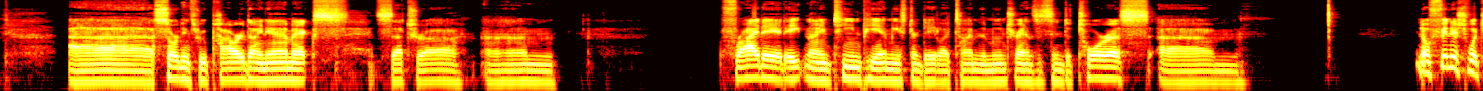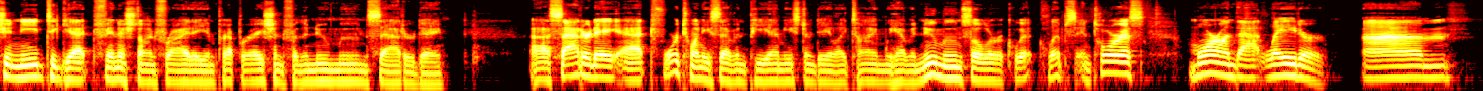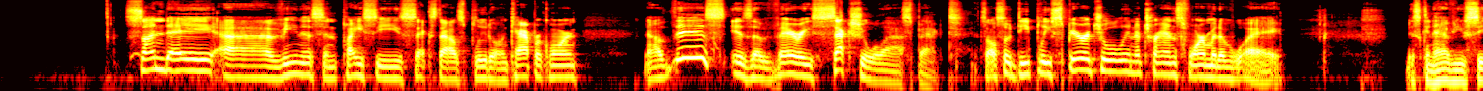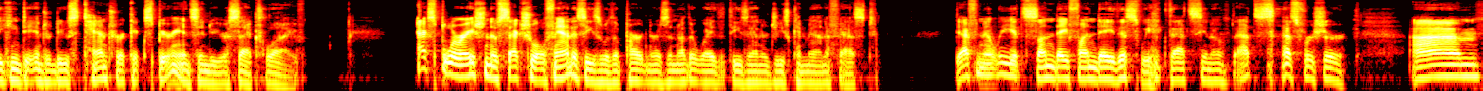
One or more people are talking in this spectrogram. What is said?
uh, sorting through power dynamics, etc. Um, Friday at 8:19 p.m. Eastern Daylight Time, the moon transits into Taurus. Um, you know, finish what you need to get finished on Friday in preparation for the new moon Saturday. Uh, Saturday at 4:27 p.m. Eastern Daylight Time, we have a new moon solar eclipse in Taurus. More on that later. Um, Sunday, uh, Venus and Pisces sextiles Pluto and Capricorn. Now, this is a very sexual aspect. It's also deeply spiritual in a transformative way. This can have you seeking to introduce tantric experience into your sex life. Exploration of sexual fantasies with a partner is another way that these energies can manifest. Definitely, it's Sunday fun day this week. That's you know that's that's for sure. Um,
